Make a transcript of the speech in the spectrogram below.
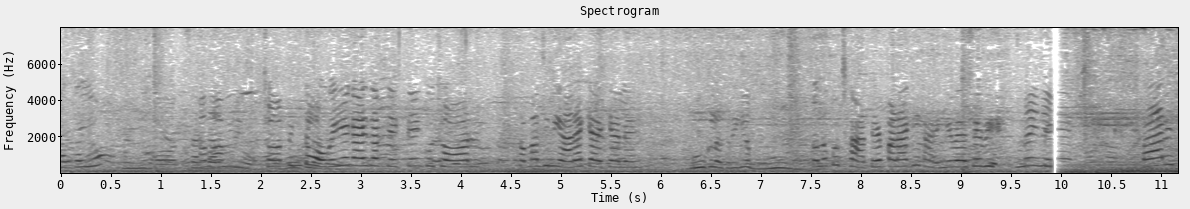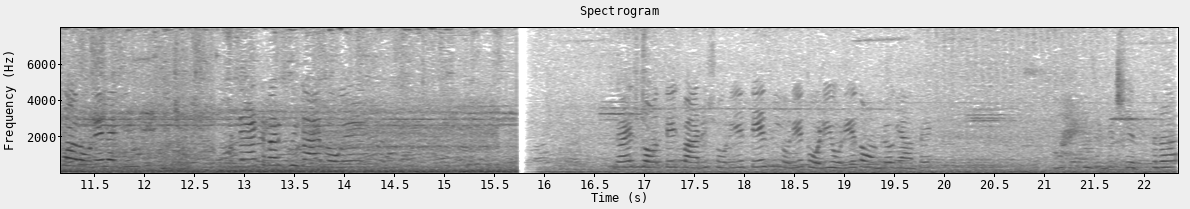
थक गई हो। शॉपिंग तो हो गई है गाइस अब देखते हैं कुछ और। समझ नहीं आ रहा क्या क्या लें। भूख लग रही है भूख। चलो कुछ खाते हैं पड़ा के खाएँगे वैसे भी। नहीं नहीं। बारिश और होने लगी। नेटवर्क भी गायब हो गए। गाइस बहुत तेज बारिश हो रही है। तेज नहीं हो रही है थोड़ी हो रही है तो हम लोग यहाँ पे। क्षेत्र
